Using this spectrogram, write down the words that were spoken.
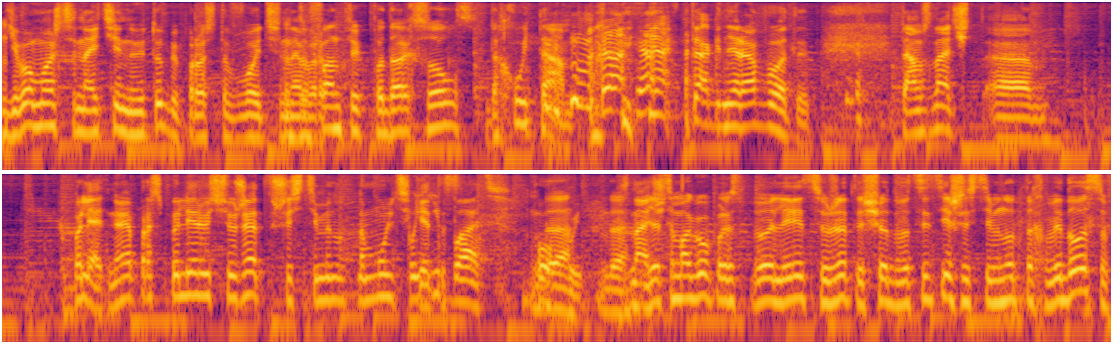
Его можете найти на ютубе, просто вводите Это Never фанфик по Dark Souls? Да хуй там. Так не работает. Там, значит... Блять, ну я проспойлерю сюжет в шестиминутном мультике. это Поебать. Похуй. Да, да. Я Значит, тебе могу проспойлерить сюжет еще 26-минутных видосов.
